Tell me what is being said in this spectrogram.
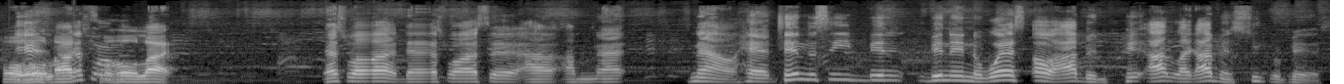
for a Yeah, whole lot, that's for a whole lot. That's why. That's why I said I, I'm not. Now, had Tennessee been been in the West, oh, I've been I like I've been super pissed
